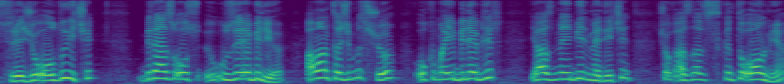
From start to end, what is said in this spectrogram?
süreci olduğu için biraz o, uzayabiliyor. Avantajımız şu okumayı bilebilir yazmayı bilmediği için çok az da sıkıntı olmuyor.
